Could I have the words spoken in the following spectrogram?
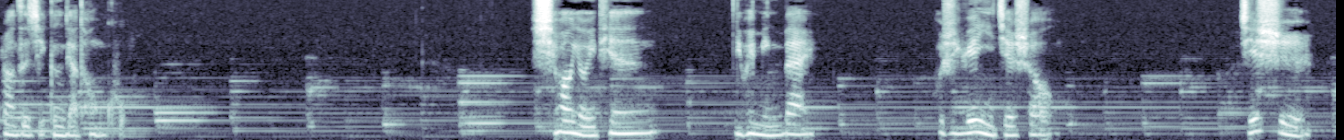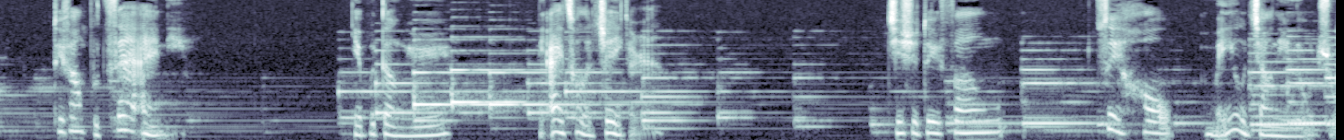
让自己更加痛苦。希望有一天你会明白，或是愿意接受，即使对方不再爱你，也不等于你爱错了这个人；即使对方最后没有将你留住，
